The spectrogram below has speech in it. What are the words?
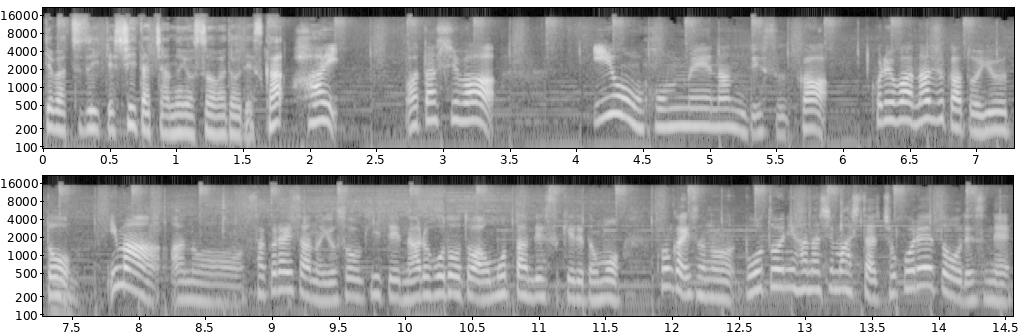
では続いてシータちゃんの予想はどうですか？はい。私はイオン本命なんですがこれはなぜかというと、今あの桜井さんの予想を聞いてなるほどとは思ったんですけれども今回その冒頭に話しましたチョコレートをですね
